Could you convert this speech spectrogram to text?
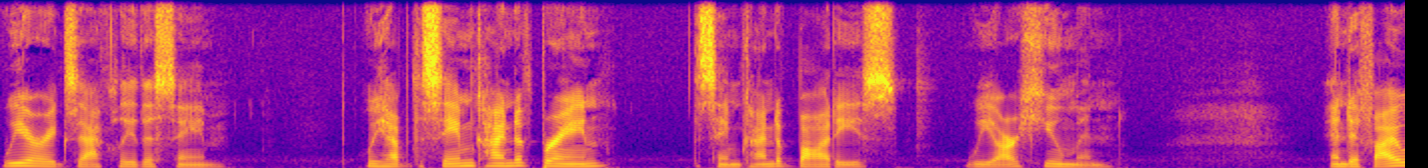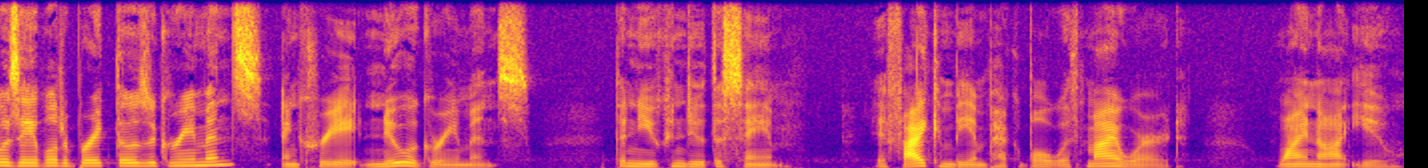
We are exactly the same. We have the same kind of brain, the same kind of bodies. We are human. And if I was able to break those agreements and create new agreements, then you can do the same. If I can be impeccable with my word, why not you?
